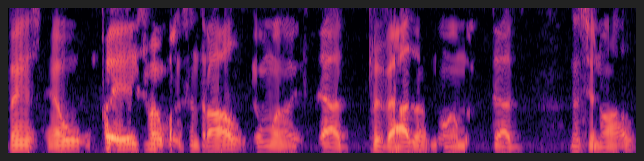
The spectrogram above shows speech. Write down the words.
vem assim, é o, um país, vem o Banco Central, é uma entidade privada, não é uma entidade nacional,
